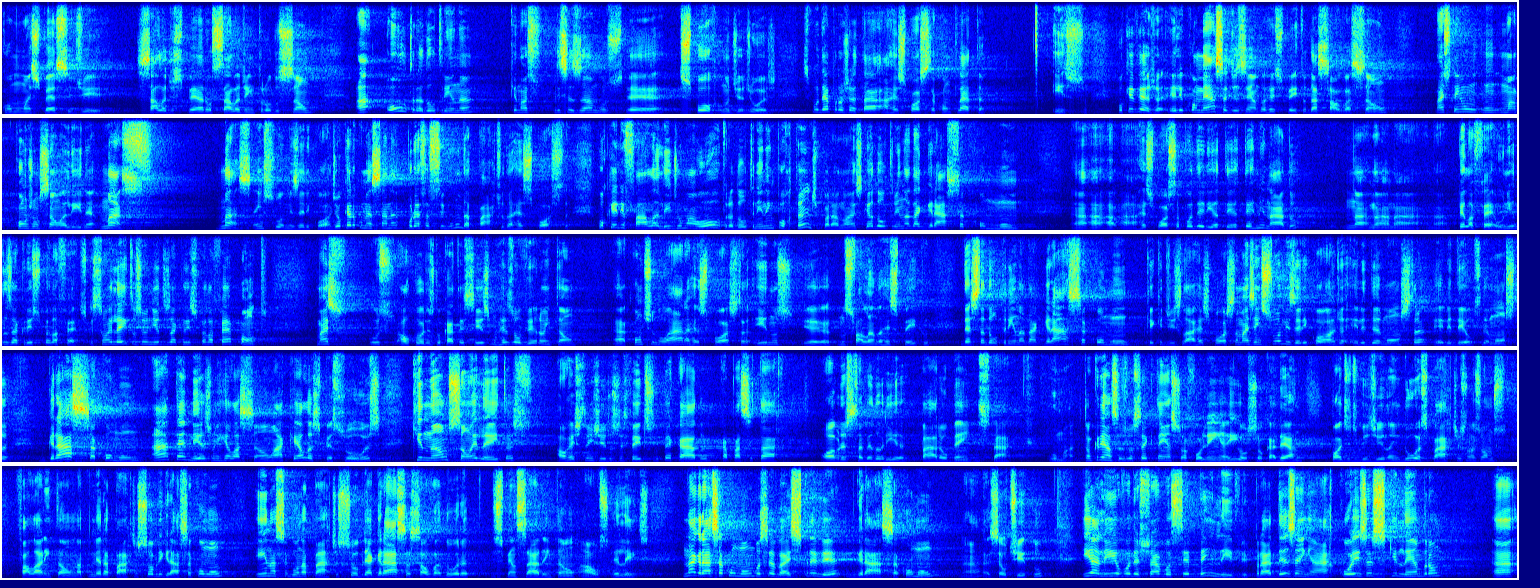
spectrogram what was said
como uma espécie de sala de espera ou sala de introdução, há outra doutrina que nós precisamos é, expor no dia de hoje. Se puder projetar a resposta completa, isso. Porque veja, ele começa dizendo a respeito da salvação, mas tem um, um, uma conjunção ali, né? Mas, mas em sua misericórdia. Eu quero começar por essa segunda parte da resposta, porque ele fala ali de uma outra doutrina importante para nós, que é a doutrina da graça comum. A, a, a resposta poderia ter terminado na, na, na, pela fé, unidos a Cristo pela fé. Os que são eleitos e unidos a Cristo pela fé, ponto. Mas os autores do catecismo resolveram então continuar a resposta e nos, eh, nos falando a respeito dessa doutrina da graça comum. O que, que diz lá a resposta? Mas em sua misericórdia ele demonstra, ele Deus demonstra graça comum até mesmo em relação àquelas pessoas que não são eleitas ao restringir os efeitos do pecado, capacitar obras de sabedoria para o bem-estar humano. Então, crianças, você que tem a sua folhinha aí ou seu caderno, pode dividi-la em duas partes. Nós vamos falar então na primeira parte sobre graça comum e na segunda parte sobre a graça salvadora dispensada então aos eleitos. Na graça comum você vai escrever graça comum, né? esse é o título, e ali eu vou deixar você bem livre para desenhar coisas que lembram ah,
